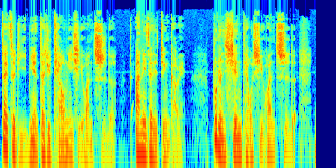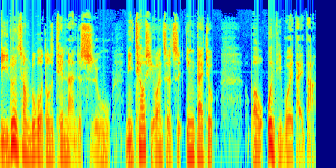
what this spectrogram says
在这里面再去挑你喜欢吃的，安利在这里健康诶，不能先挑喜欢吃的。理论上，如果都是天然的食物，你挑喜欢吃吃，应该就呃问题不会太大。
